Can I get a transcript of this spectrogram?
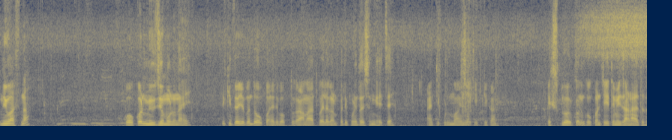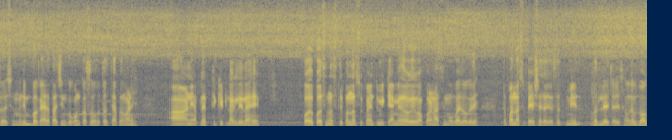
निवास ना? कोकण म्युझियम म्हणून आहे. ते किती वाजेपर्यंत ओपन आहे ते बघतो कारण आम्हाला पहिलं गणपती पुणे दर्शन घ्यायचं आहे आणि तिकडून मग आम्ही एक एक ठिकाण एक्सप्लोअर करून कोकणच्या इथे मी जाणार आहे तर दर्शन म्हणजे बघायला प्राचीन कोकण कसं होतं त्याप्रमाणे. आणि आपल्याला तिकीट लागलेलं आहे. पर पर्सन असते पन्नास रुपये आणि तुम्ही कॅमेरा वगैरे वापरणार असेल मोबाईल वगैरे तर पन्नास रुपये एक्स्ट्रा चार्जेस असतात. मी भरले चार्जेस आम्हाला ब्लॉग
